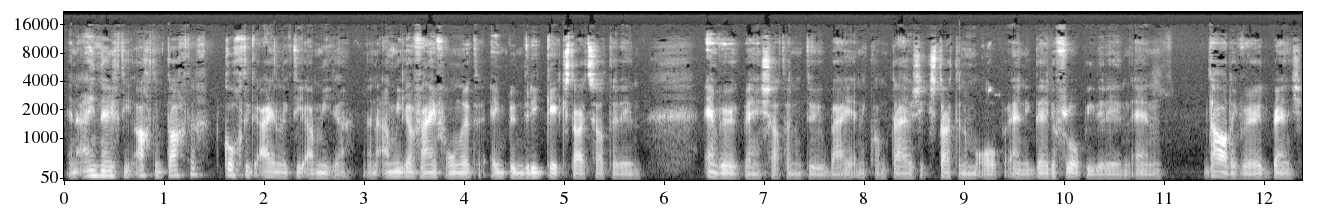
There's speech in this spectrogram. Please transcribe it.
En eind 1988 kocht ik eindelijk die Amiga. Een Amiga 500, 1.3 kickstart zat erin. En Workbench zat er natuurlijk bij. En ik kwam thuis, ik startte hem op en ik deed de floppy erin. En daar had ik Workbench.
